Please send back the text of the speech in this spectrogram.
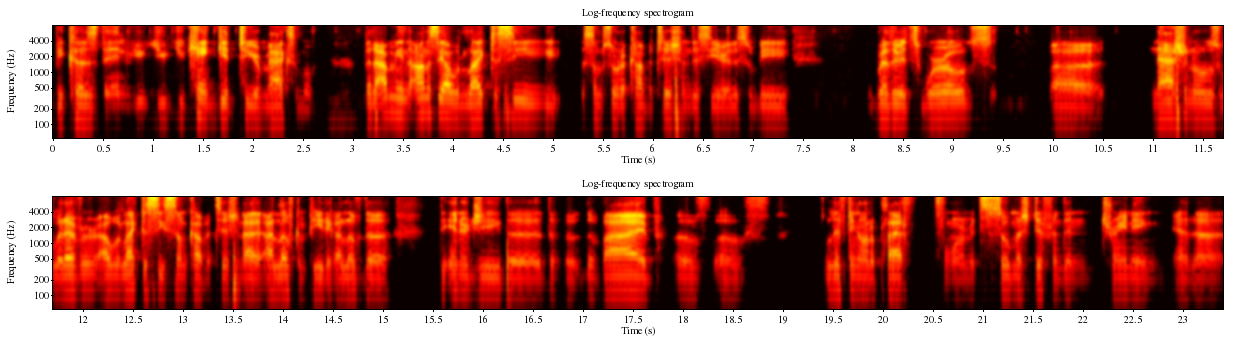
because then you, you you can't get to your maximum. But I mean, honestly, I would like to see some sort of competition this year. This would be whether it's worlds, uh, nationals, whatever. I would like to see some competition. I, I love competing. I love the the energy, the the the vibe of of lifting on a platform. It's so much different than training at a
